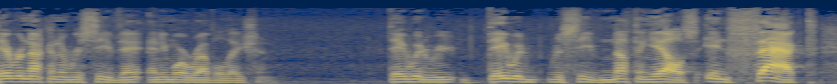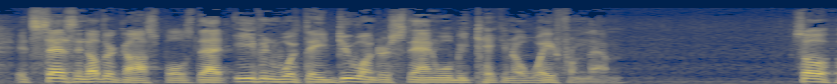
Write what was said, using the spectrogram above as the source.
they were not going to receive any more revelation. They would, re- they would receive nothing else. In fact, it says in other gospels that even what they do understand will be taken away from them. So,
